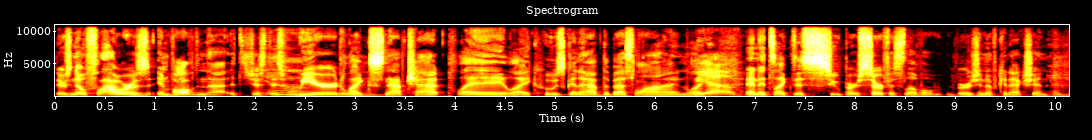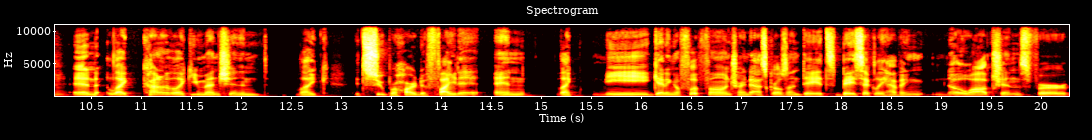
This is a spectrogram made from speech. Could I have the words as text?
there's no flowers involved in that. It's just this weird like Mhm. Snapchat play, like who's gonna have the best line, like yeah. and it's like this super surface level version of connection Mm-hmm. and like kind of like you mentioned like it's super hard to fight it and like me getting a flip phone trying to ask girls on dates basically having no options for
